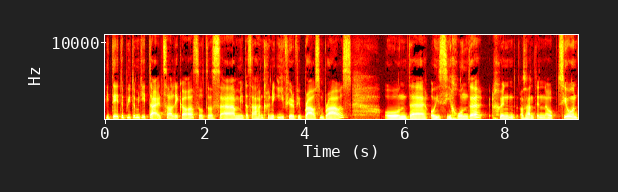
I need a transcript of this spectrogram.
wie dort bieten wir die Teilzahlung an, sodass äh, wir das auch können einführen für Browse und Browse. Und äh, unsere Kunden können, also haben eine Option,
